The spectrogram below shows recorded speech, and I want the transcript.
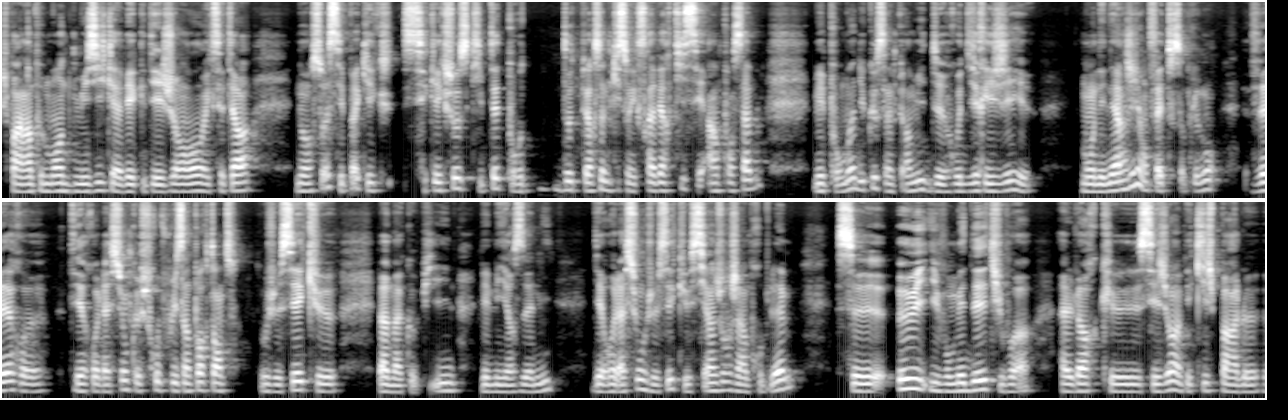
je parle un peu moins de musique avec des gens, etc. Mais en soi, c'est pas quelque... c'est quelque chose qui peut-être pour d'autres personnes qui sont extraverties, c'est impensable. Mais pour moi, du coup, ça m'a permis de rediriger mon énergie, en fait, tout simplement, vers euh, des relations que je trouve plus importantes. Où je sais que bah, ma copine, mes meilleurs amis, des relations où je sais que si un jour j'ai un problème, eux, ils vont m'aider, tu vois. Alors que ces gens avec qui je parle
